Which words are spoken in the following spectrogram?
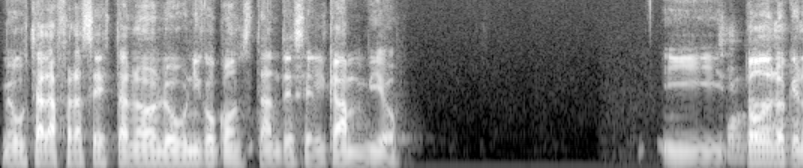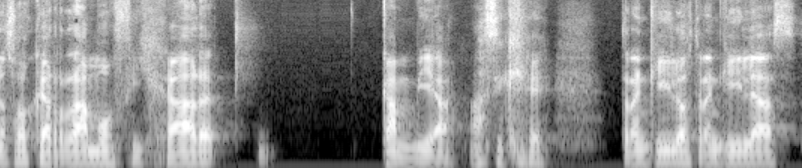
me gusta la frase esta, ¿no? Lo único constante es el cambio. Y todo lo que nosotros querramos fijar cambia. Así que tranquilos, tranquilas,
